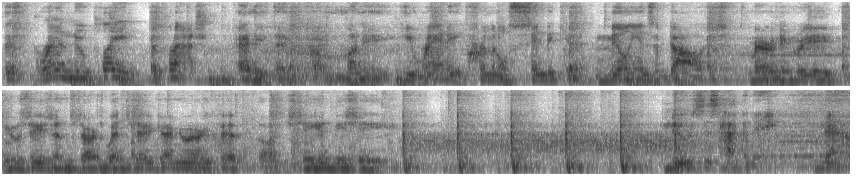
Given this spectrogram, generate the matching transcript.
This brand new plane to crash. Anything from money. He ran a criminal syndicate, millions of dollars. American Greed. New season starts Wednesday, January 5th on CNBC. News is happening now.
